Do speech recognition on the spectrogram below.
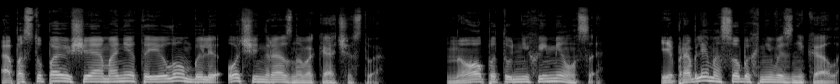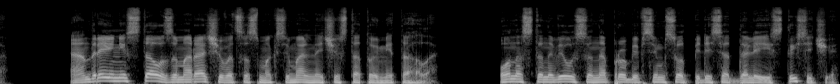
а поступающая монета и лом были очень разного качества. Но опыт у них имелся, и проблем особых не возникало. Андрей не стал заморачиваться с максимальной чистотой металла. Он остановился на пробе в 750 долей из тысячи,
